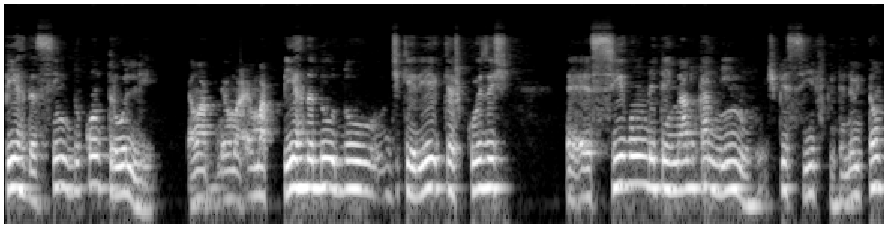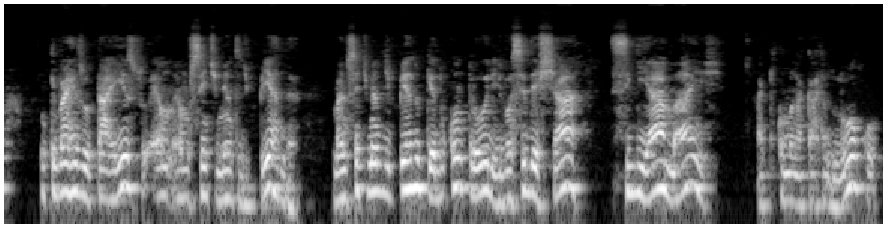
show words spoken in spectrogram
perda assim do controle. É uma, é uma, é uma perda do, do, de querer que as coisas é, é, sigam um determinado caminho específico, entendeu? Então, o que vai resultar isso é um, é um sentimento de perda, mas um sentimento de perda do quê? Do controle, de você deixar se guiar mais, aqui como na carta do louco,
